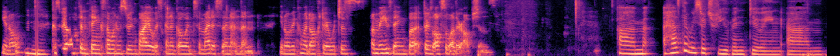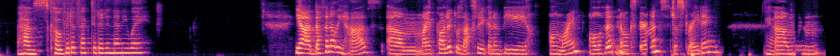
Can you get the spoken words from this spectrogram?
you know? Because mm-hmm. we often think someone who's doing bio is going to go into medicine and then, you know, become a doctor, which is amazing, but there's also other options. Um, has the research you've been doing, um, has COVID affected it in any way? Yeah, definitely has. Um, my project was actually going to be online, all of it, no mm-hmm. experiments, just writing. Yeah. Um,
